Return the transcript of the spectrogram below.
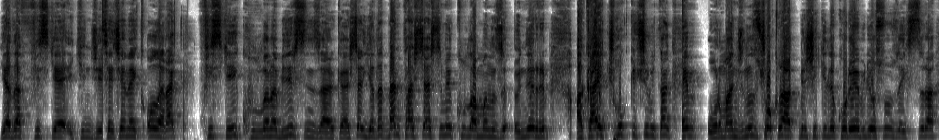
Ya da Fiske ikinci seçenek olarak Fiske'yi kullanabilirsiniz arkadaşlar. Ya da ben taşlaştırmayı kullanmanızı öneririm. Akai çok güçlü bir tank. Hem ormancınızı çok rahat bir şekilde koruyabiliyorsunuz. Ekstra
